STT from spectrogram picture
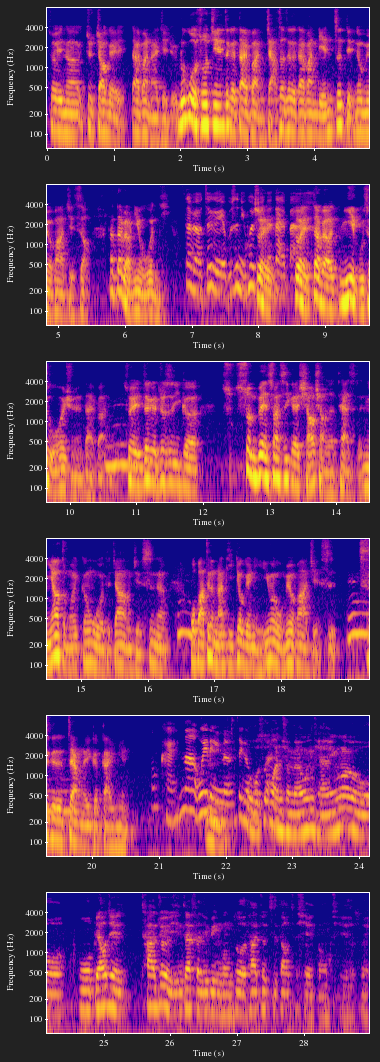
所以呢，就交给代办来解决。如果说今天这个代办，假设这个代办连这点都没有办法解释好，那代表你有问题啊。代表这个也不是你会选的代办，对，代表你也不是我会选的代办，嗯所以这个就是一个顺顺便算是一个小小的 test。你要怎么跟我的家长解释呢？我把这个难题丢给你，因为我没有办法解释，嗯是个这样的一个概念。OK，那威廉呢？这个，我是完全没问题啊，因为我我表姐她就已经在菲律宾工作，他就知道这些东西了，所以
